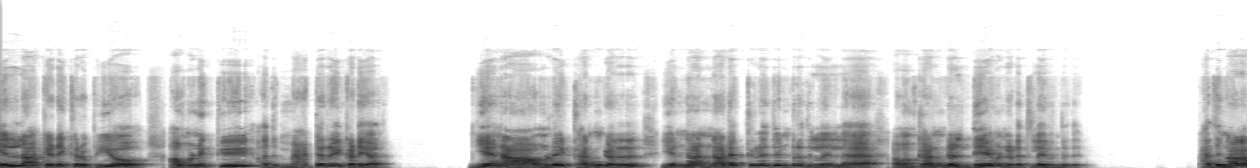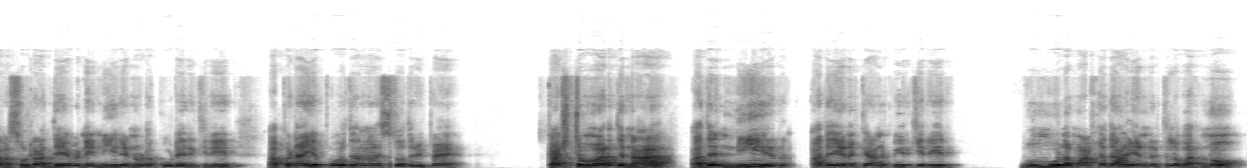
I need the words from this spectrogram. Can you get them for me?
எல்லாம் கிடைக்கிறப்பையோ அவனுக்கு அது மேட்டரே கிடையாது. ஏன்னா அவனுடைய கண்கள் என்ன நடக்கிறதுன்றதுல இல்ல அவன் கண்கள் தேவனிடத்துல இருந்தது. அதனால அவன் சொல்றான் தேவனே நீர் என்னோட கூட இருக்கிறீர். அப்ப நான் எப்போதும் சோதரிப்பேன் கஷ்டம் வருதுன்னா அதை நீர் அதை எனக்கு அனுப்பியிருக்கிறீர். உன் மூலமாக தான் என் இடத்துல வரணும்.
